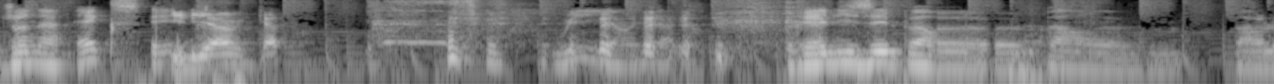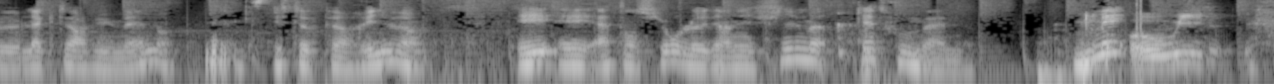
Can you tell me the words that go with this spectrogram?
Jonah X et Il y a un 4 oui, il y a un 4. Réalisé par, euh, par, euh, par l'acteur lui-même, Christopher Reeve. Et, et attention, le dernier film, Catwoman. Mais, Oh oui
